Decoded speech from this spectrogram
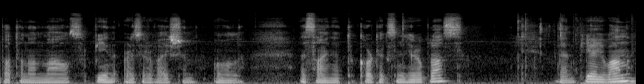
button on mouse, pin reservation will assign it to Cortex-M0 Plus, then PA1,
